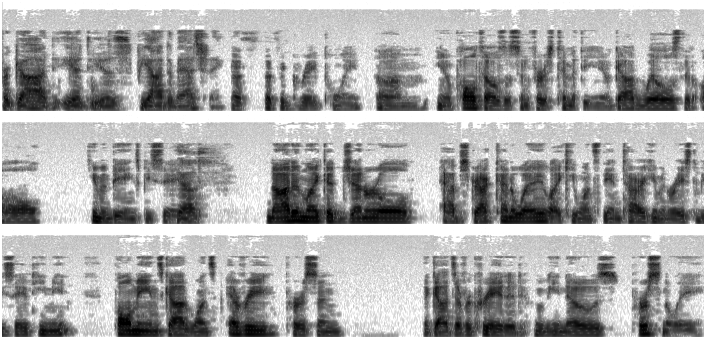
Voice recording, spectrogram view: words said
For God, it is beyond imagining. That's that's a great point. Um, you know, Paul tells us in First Timothy, you know, God wills that all human beings be saved. Yes. Not in like a general abstract kind of way, like he wants the entire human race to be saved. He mean Paul means God wants every person that God's ever created, whom he knows personally,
